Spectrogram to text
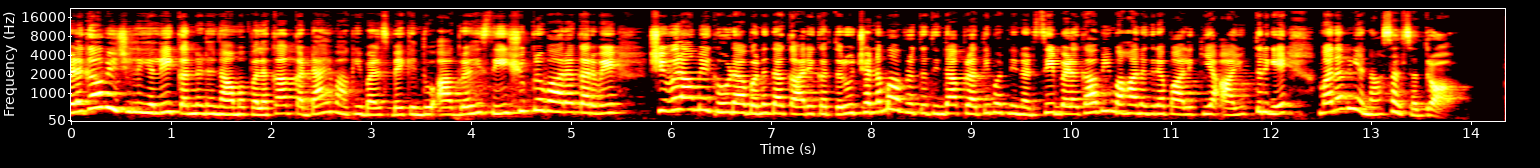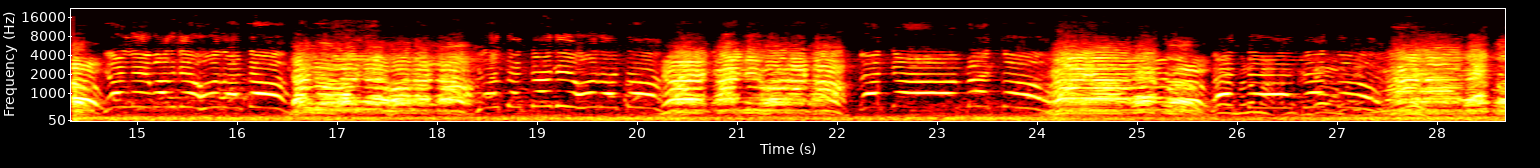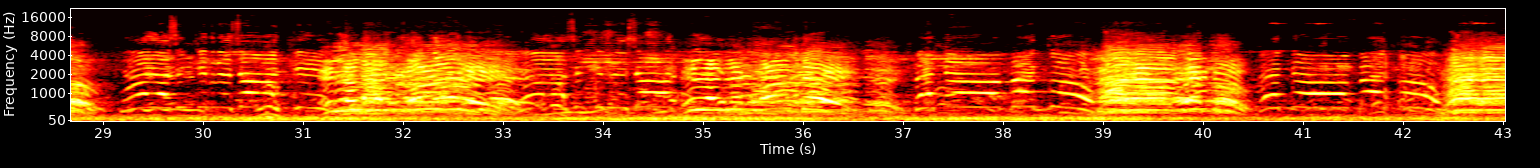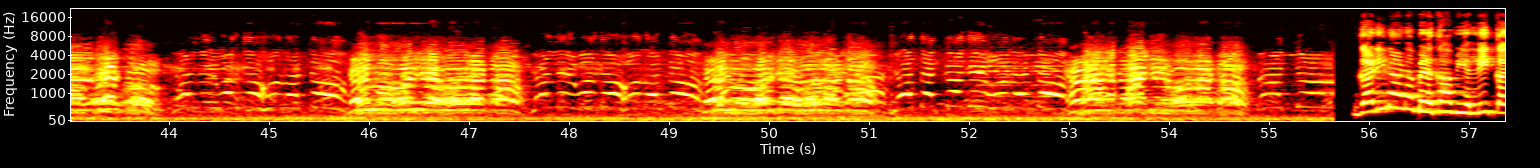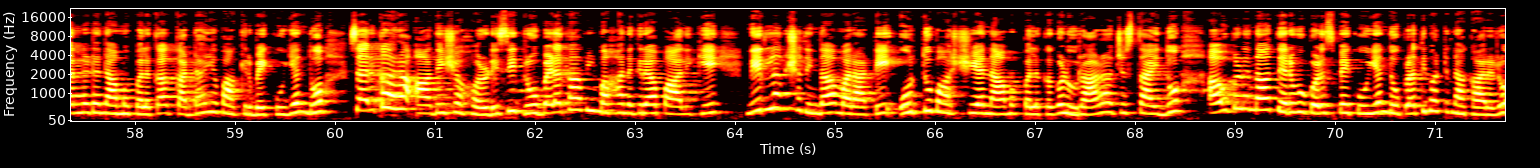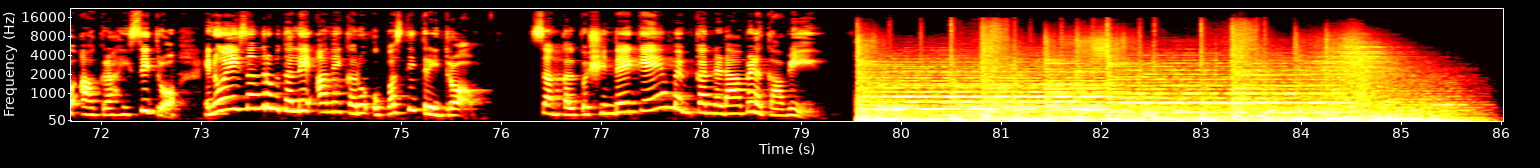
ಬೆಳಗಾವಿ ಜಿಲ್ಲೆಯಲ್ಲಿ ಕನ್ನಡ ನಾಮಫಲಕ ಕಡ್ಡಾಯವಾಗಿ ಬಳಸಬೇಕೆಂದು ಆಗ್ರಹಿಸಿ ಶುಕ್ರವಾರ ಕರವೇ ಶಿವರಾಮೇಗೌಡ ಬನದ ಕಾರ್ಯಕರ್ತರು ಚೆನ್ನಮ್ಮ ವೃತ್ತದಿಂದ ಪ್ರತಿಭಟನೆ ನಡೆಸಿ ಬೆಳಗಾವಿ ಮಹಾನಗರ ಪಾಲಿಕೆಯ ಆಯುಕ್ತರಿಗೆ ಮನವಿಯನ್ನ ಸಲ್ಲಿಸಿದ್ರು. ಗಡಿನಾಡ ಬೆಳಗಾವಿಯಲ್ಲಿ ಕನ್ನಡ ನಾಮಫಲಕ ಕಡ್ಡಾಯವಾಗಿರಬೇಕು ಎಂದು ಸರ್ಕಾರ ಆದೇಶ ಹೊರಡಿಸಿದ್ರೂ ಬೆಳಗಾವಿ ಮಹಾನಗರ ಪಾಲಿಕೆ ನಿರ್ಲಕ್ಷ್ಯದಿಂದ ಮರಾಠಿ ಉರ್ದು ಭಾಷೆಯ ನಾಮಫಲಕಗಳು ರಾರಾಜಿಸ್ತಾ ಇದ್ದು, ಅವುಗಳನ್ನು ತೆರವುಗೊಳಿಸಬೇಕು ಎಂದು ಪ್ರತಿಭಟನಾಕಾರರು ಆಗ್ರಹಿಸಿದ್ರು. ಇನ್ನು ಈ ಸಂದರ್ಭದಲ್ಲಿ ಅನೇಕರು ಉಪಸ್ಥಿತರಿದ್ದರು. ಸಂಕಲ್ಪ ಶಿಂದೆ ಕೆಎಂಎಂ ಕನ್ನಡ, ಬೆಳಗಾವಿ.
